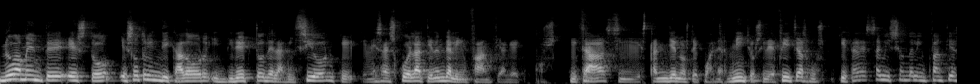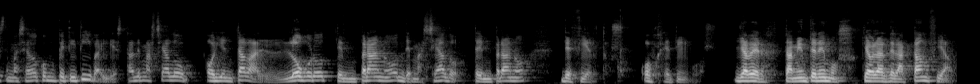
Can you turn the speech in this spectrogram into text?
Nuevamente, esto es otro indicador indirecto de la visión que en esa escuela tienen de la infancia, que pues, quizás si están llenos de cuadernillos y de fichas, pues quizás esa visión de la infancia es demasiado competitiva y está demasiado orientada al logro temprano, demasiado temprano, de ciertos objetivos. Y a ver, también tenemos que hablar de lactancia.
